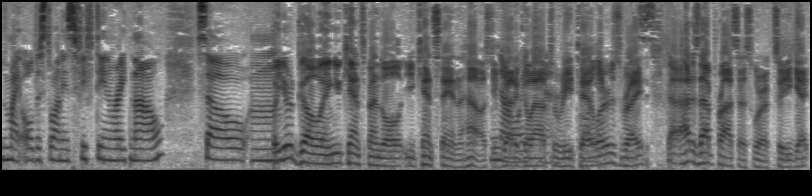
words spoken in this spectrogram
My oldest one is 15 right now. So, um, but you're going. You can't spend all. You can't stay in the house. You've No, got to go out can't. to retailers, Oh, right? How does that process work? So you get,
